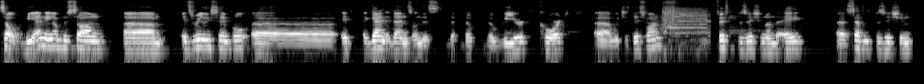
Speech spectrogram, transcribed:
So the ending of the song, um, it's really simple. Uh, it again, it ends on this the, the, the weird chord, uh, which is this one, fifth position on the A, uh, seventh position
